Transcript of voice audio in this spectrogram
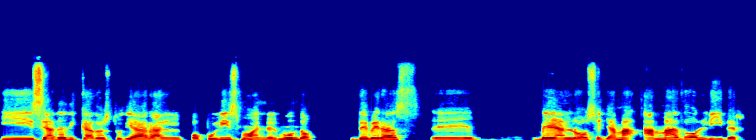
y se ha dedicado a estudiar al populismo en el mundo. De veras, eh, véanlo, se llama Amado Líder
